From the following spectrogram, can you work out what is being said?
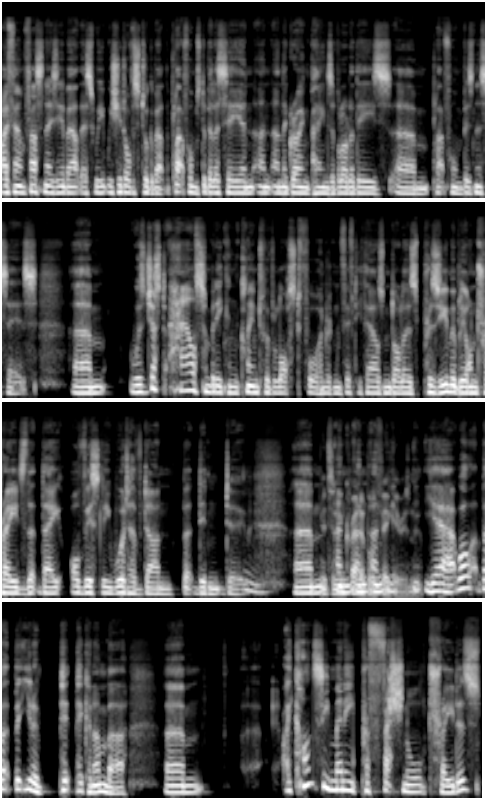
I found fascinating about this? We, we should obviously talk about the platform stability and, and, and the growing pains of a lot of these um, platform businesses. Um, was just how somebody can claim to have lost $450,000, presumably on trades that they obviously would have done but didn't do. Mm. Um, it's an and, incredible and, and, figure, isn't it? Yeah. Well, but, but you know, pick, pick a number. Um, I can't see many professional traders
